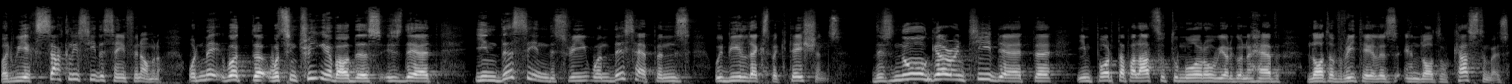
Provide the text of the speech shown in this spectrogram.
But we exactly see the same phenomenon. What what, uh, what's intriguing about this is that in this industry, when this happens, we build expectations. There's no guarantee that uh, in Porta Palazzo tomorrow we are going to have a lot of retailers and a lot of customers.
